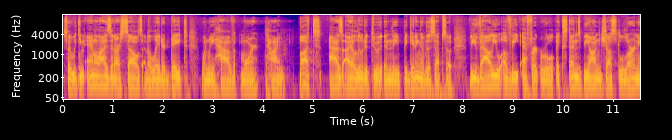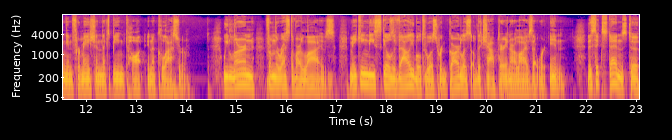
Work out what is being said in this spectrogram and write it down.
so that we can analyze it ourselves at a later date when we have more time. But as I alluded to in the beginning of this episode, the value of the effort rule extends beyond just learning information that's being taught in a classroom. We learn from the rest of our lives, making these skills valuable to us regardless of the chapter in our lives that we're in. This extends to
